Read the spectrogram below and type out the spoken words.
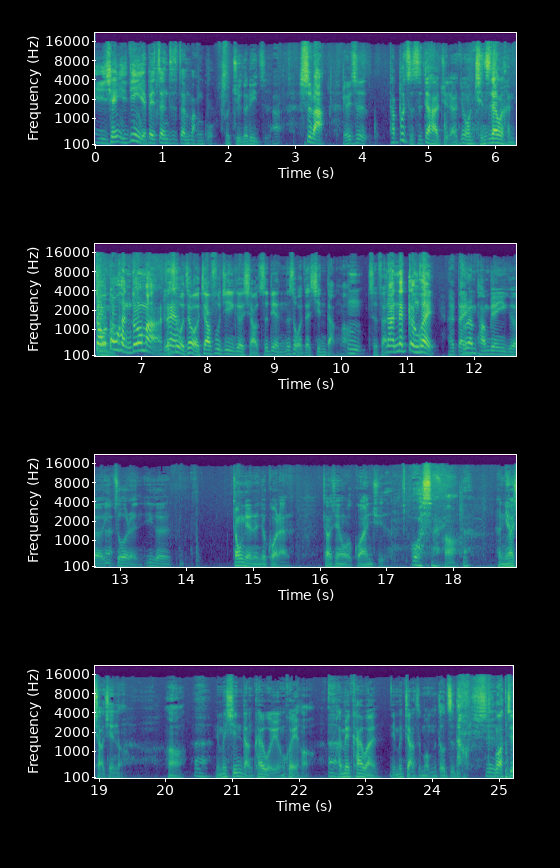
以前一定也被政治侦房过。我举个例子啊，是吧？有一次。他不只是调查局的，就我们情治单位很多嘛，都都很多嘛。有一次我在我家附近一个小吃店，那是我在新党啊，嗯，吃饭，那那更会。突然旁边一个一桌人，一个中年人就过来了，赵先生，我国安局的。哇塞，哦，你要小心哦，哦，嗯，你们新党开委员会哈。还没开完，你们讲什么我们都知道。是 哇，就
